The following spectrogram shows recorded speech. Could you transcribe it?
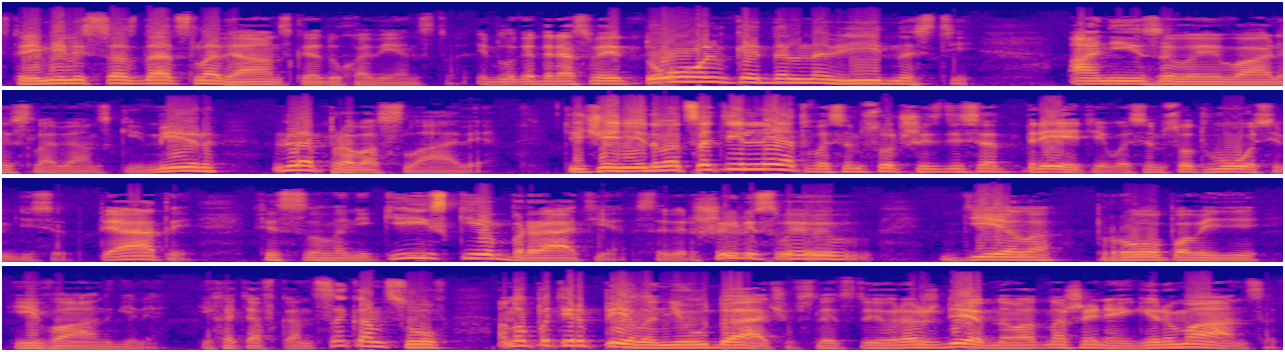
стремились создать славянское духовенство, и благодаря своей тонкой дальновидности они завоевали славянский мир для православия. В течение 20 лет, 863-885, фессалоникийские братья совершили свое дело проповеди Евангелия. И хотя в конце концов оно потерпело неудачу вследствие враждебного отношения германцев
